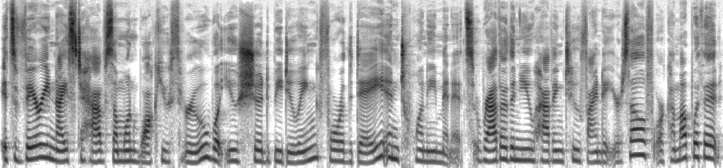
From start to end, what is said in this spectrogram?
It's very nice to have someone walk you through what you should be doing for the day in 20 minutes rather than you having to find it yourself or come up with it.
